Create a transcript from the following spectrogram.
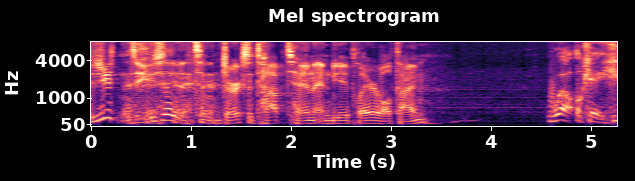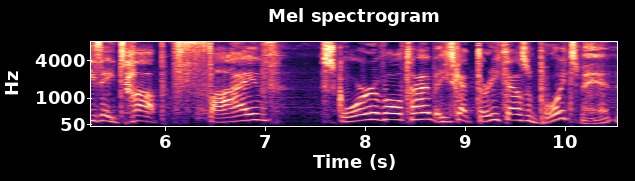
Did you did you say that Dirk's a top ten NBA player of all time? Well, okay, he's a top five scorer of all time. He's got 30,000 points, man.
